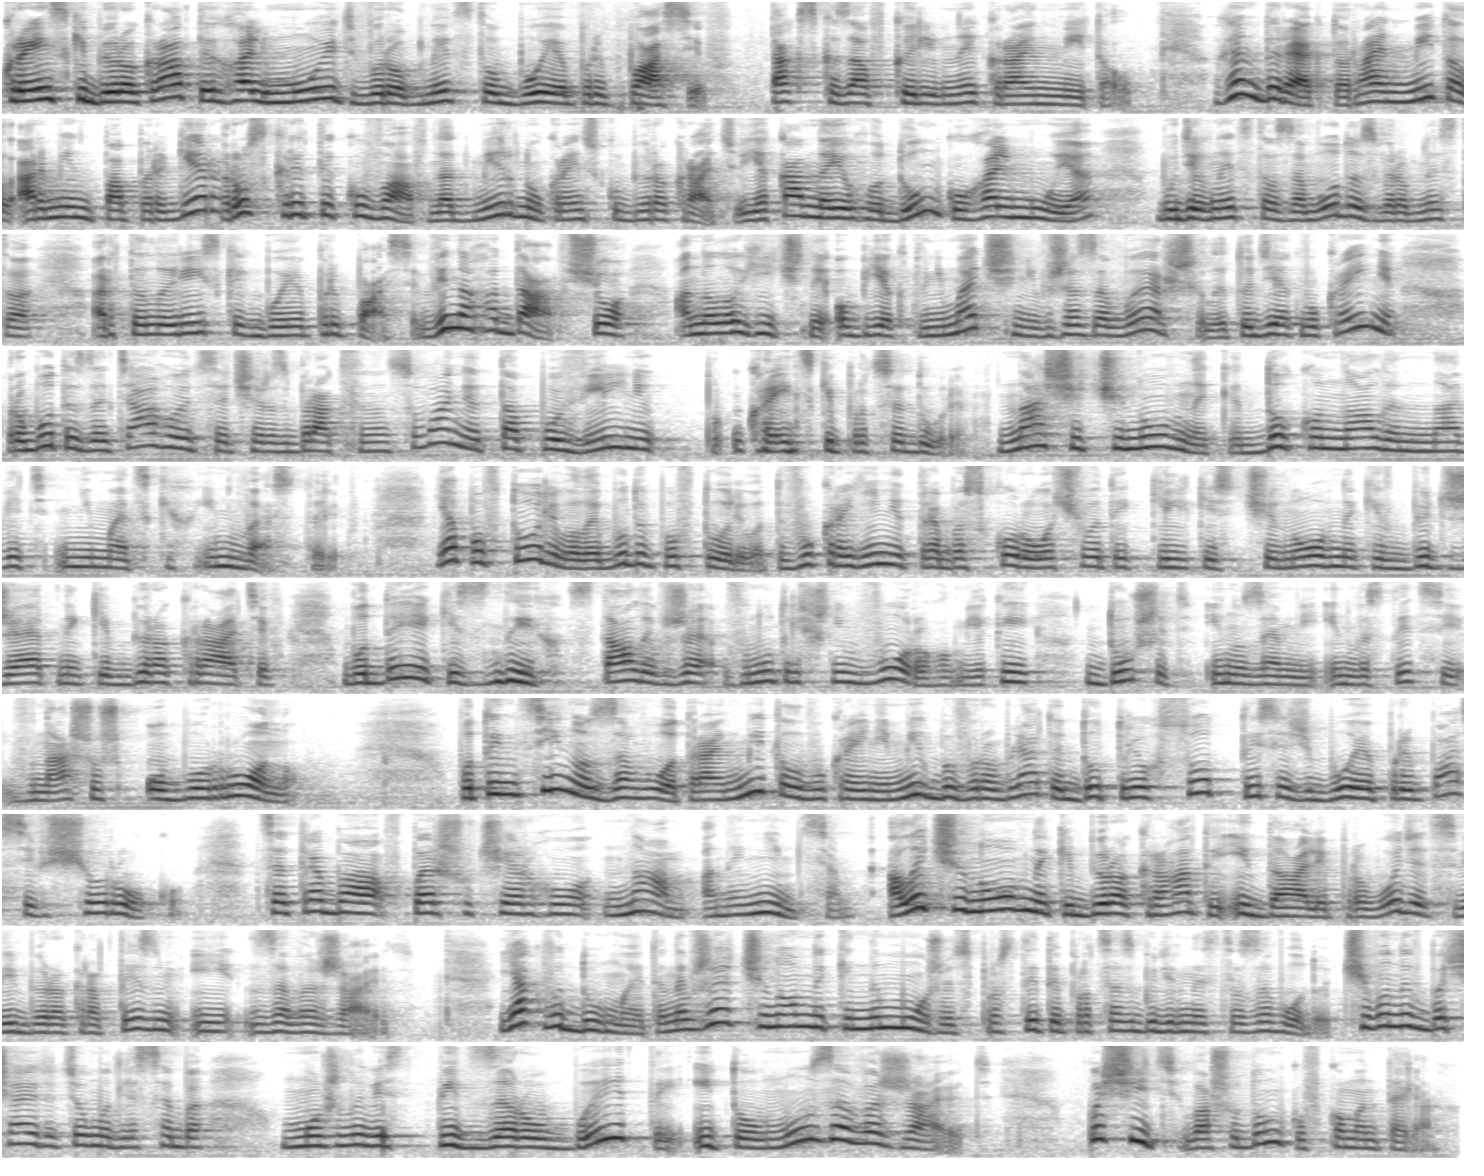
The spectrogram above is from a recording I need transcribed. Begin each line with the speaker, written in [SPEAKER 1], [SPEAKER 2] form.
[SPEAKER 1] Українські бюрократи гальмують виробництво боєприпасів. Так сказав керівник Райнмітал. Гендиректор Райнмітал Армін Папергер розкритикував надмірну українську бюрократію, яка, на його думку, гальмує будівництво заводу з виробництва артилерійських боєприпасів. Він нагадав, що аналогічний об'єкт в Німеччині вже завершили, тоді як в Україні роботи затягуються через брак фінансування та повільні українські процедури. Наші чиновники доконали навіть німецьких інвесторів. Я повторювала і буду повторювати: в Україні треба скорочувати кількість чиновників, бюджетників, бюрократів, бо деякі з них стали вже внутрішнім ворогом, який душить іноземні інвестиції в нашу ж оборону. Потенційно завод Райнмітал в Україні міг би виробляти до 300 тисяч боєприпасів щороку. Це треба в першу чергу нам, а не німцям. Але чиновники, бюрократи і далі проводять свій бюрократизм і заважають. Як ви думаєте, невже чиновники не можуть спростити процес будівництва заводу? Чи вони вбачають у цьому для себе можливість підзаробити і тому заважають? Пишіть вашу думку в коментарях.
